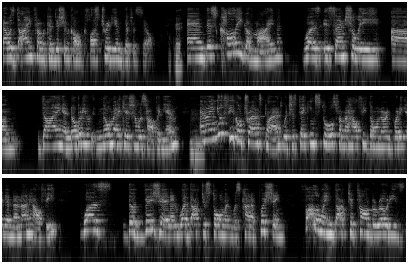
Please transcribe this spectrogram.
that was dying from a condition called Clostridium difficile. Okay. And this colleague of mine was essentially um, dying, and nobody, no medication was helping him. Mm-hmm. And I knew fecal transplant, which is taking stools from a healthy donor and putting it in an unhealthy, was the vision and what Dr. Stollman was kind of pushing following Dr. Tom Borody's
